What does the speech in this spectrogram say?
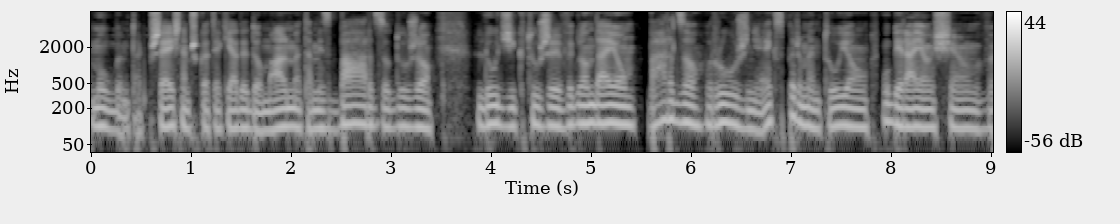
mógłbym tak przejść, na przykład jak jadę do Malmö, tam jest bardzo dużo ludzi, którzy wyglądają bardzo różnie, eksperymentują, ubierają się w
